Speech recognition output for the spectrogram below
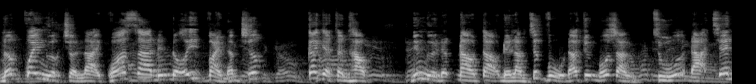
nó quay ngược trở lại quá xa đến nỗi vài năm trước. Các nhà thần học, những người được đào tạo để làm chức vụ đã tuyên bố rằng Chúa đã chết.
